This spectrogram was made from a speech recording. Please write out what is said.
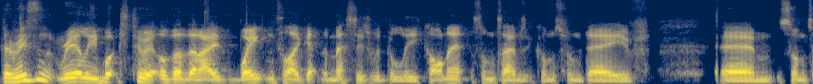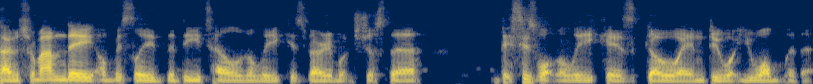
there isn't really much to it other than I wait until I get the message with the leak on it. Sometimes it comes from Dave, um, sometimes from Andy. Obviously, the detail of the leak is very much just a this is what the leak is. Go away and do what you want with it.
